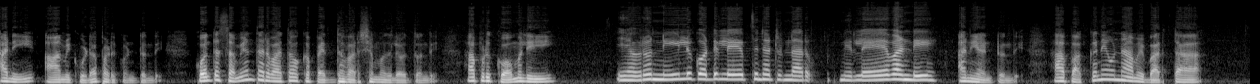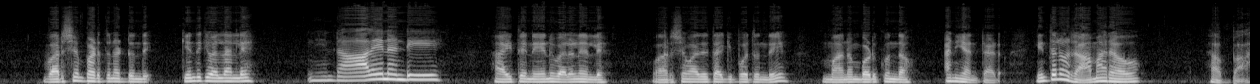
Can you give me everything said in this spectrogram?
అని ఆమె కూడా పడుకుంటుంది. కొంత సమయం తర్వాత ఒక పెద్ద వర్షం మొదలవుతుంది. అప్పుడు కోమలి ఎవరో నీళ్ళు కొట్టి లేపుతున్నట్టున్నారు. మీరు లేవండి. అని అంటుంది. ఆ పక్కనే ఉన్న ఆమె భర్త వర్షం పడుతున్నట్టుంది. కిందికి వెళ్దాంలే. నేను రాలేనండి. అయితే నేను వెళ్ళలేనులే. వర్షం అది తగ్గిపోతుంది. మనం పడుకుందాం అని అంటాడు. ఇంతలో రామారావు అబ్బా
